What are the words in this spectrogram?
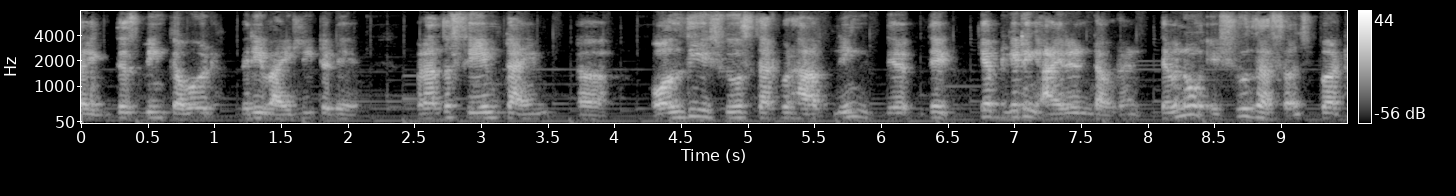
like this being covered very widely today, but at the same time, uh, all the issues that were happening, they, they kept getting ironed out, and there were no issues as such, but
